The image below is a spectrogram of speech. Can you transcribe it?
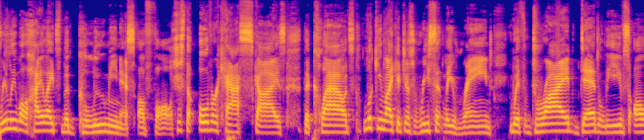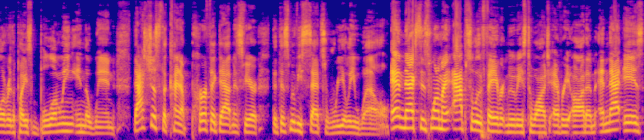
really well highlights the gloominess of fall. Just the overcast skies, the clouds, looking like it just recently rained with dried, dead leaves all over the place blowing in the wind. That's just the kind of perfect atmosphere that this movie sets really well. And next is one of my absolute favorite movies to watch every autumn, and that is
